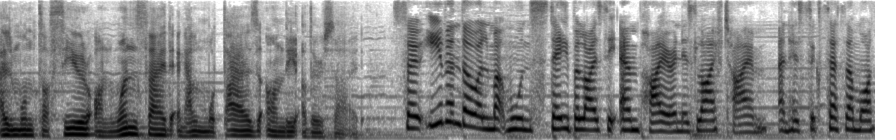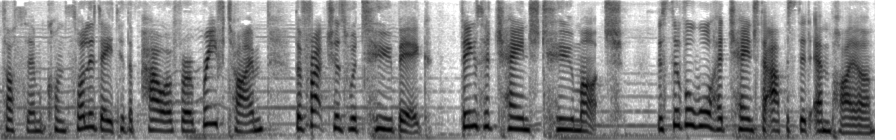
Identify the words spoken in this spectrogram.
Al Muntasir on one side and Al Mutaz on the other side. So even though Al-Ma'mun stabilized the empire in his lifetime and his successor Mu'tasim consolidated the power for a brief time, the fractures were too big. Things had changed too much. The civil war had changed the Abbasid empire.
